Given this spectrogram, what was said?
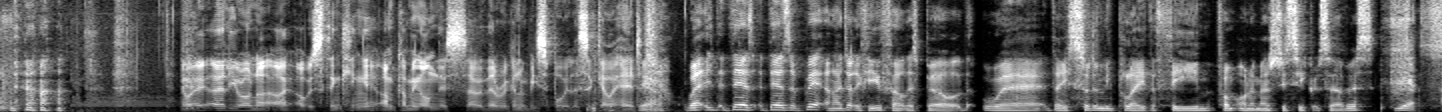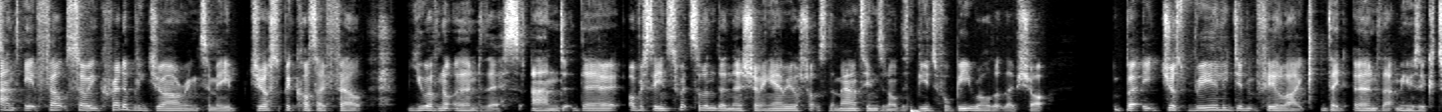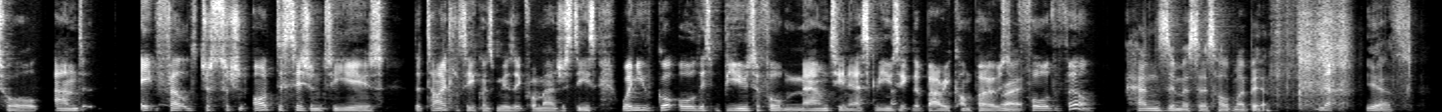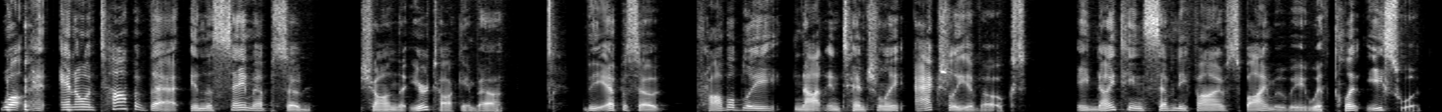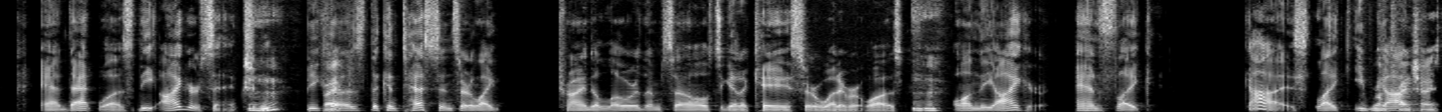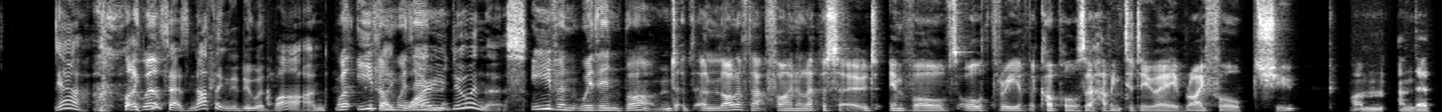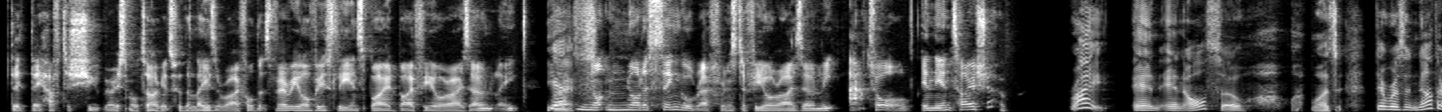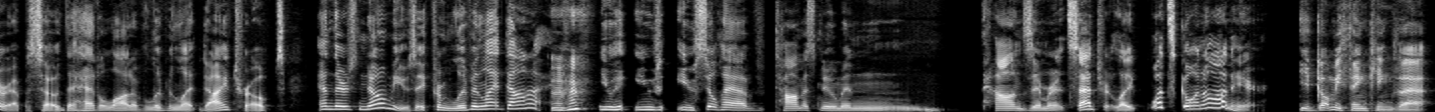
No, I- earlier on, I, I was thinking I'm coming on this, so there are going to be spoilers. So go ahead. Yeah. Well, there's there's a bit, and I don't know if you felt this, Bill, where they suddenly play the theme from On Her Majesty's Secret Service, Yes. and it felt so incredibly jarring to me, just because I felt you have not earned this. And they're obviously in Switzerland, and they're showing aerial shots of the mountains and all this beautiful B-roll that they've shot, but it just really didn't feel like they'd earned that music at all, and it felt just such an odd decision to use the title sequence music from Majesties when you've got all this beautiful mountain esque music that Barry composed Right. for the film. Hans Zimmer says, "Hold my beer." Yeah. Yes. Well, and on top of that, in the same episode, Sean, that you're talking about, the episode probably not intentionally actually evokes a 1975 spy movie with Clint Eastwood. And that was the Eiger Sanction Mhm. because the contestants are like trying to lower themselves to get a case or whatever it was Mhm. on the Iger. And it's like, guys, like you've Wrong got franchise. Yeah, like well- this has nothing to do with Bond. Well, even like, within why are you doing this? even within Bond, a lot of that final episode involves all three of the couples are having to do a rifle shoot. Um, and they're- they they have to shoot very small targets with a laser rifle that's very obviously inspired by For Your Eyes Only. Yes, Not not a single reference to For Your Eyes Only at all in the entire show. right. And and also, what was it? There was another episode that had a lot of "Live and Let Die" tropes, and there's no music from "Live and Let Die." Mm-hmm. You you you still have Thomas Newman, Hans Zimmer, etc. Like, what's going on here? You've got me thinking that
